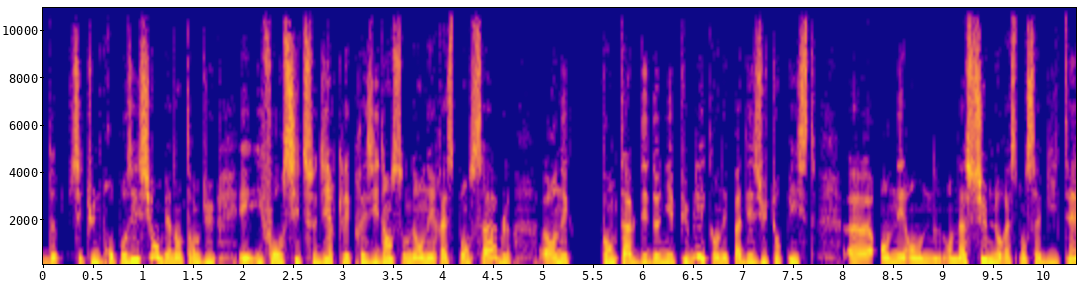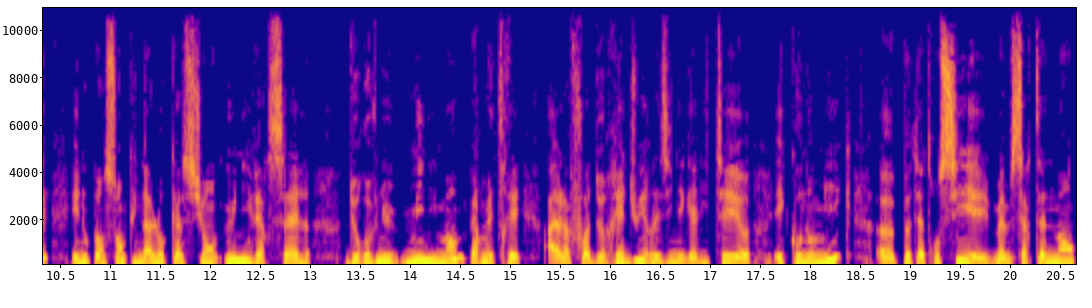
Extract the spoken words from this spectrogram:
De, c'est une proposition, bien entendu. Et il faut aussi se dire que les présidents, on est, on est responsables, on est comptable des deniers publics, on n'est pas des utopistes. Euh, on, assume nos responsabilités et nous pensons qu'une allocation universelle de revenus minimum permettrait à la fois de réduire les inégalités euh, économiques, euh, peut-être aussi et même certainement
